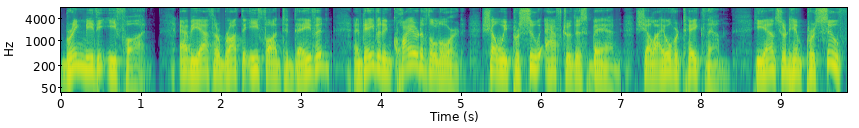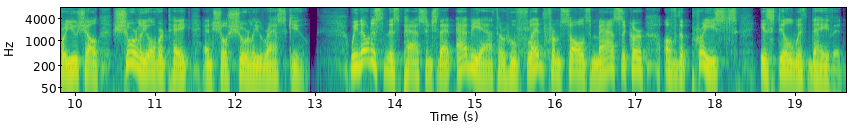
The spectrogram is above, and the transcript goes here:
Bring me the ephod. Abiathar brought the ephod to David, and David inquired of the Lord, Shall we pursue after this band? Shall I overtake them? He answered him, Pursue, for you shall surely overtake and shall surely rescue. We notice in this passage that Abiathar, who fled from Saul's massacre of the priests, is still with David.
